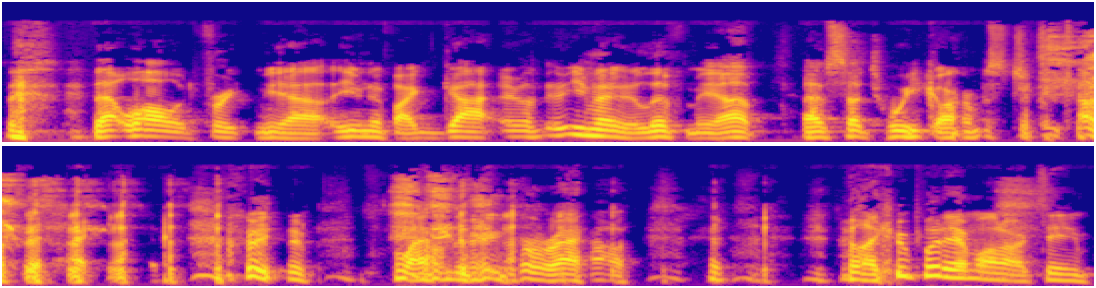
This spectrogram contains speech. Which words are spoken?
that wall would freak me out. Even if I got, even if it lift me up, I have such weak arm strength. I mean, floundering around. Like, who put him on our team?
